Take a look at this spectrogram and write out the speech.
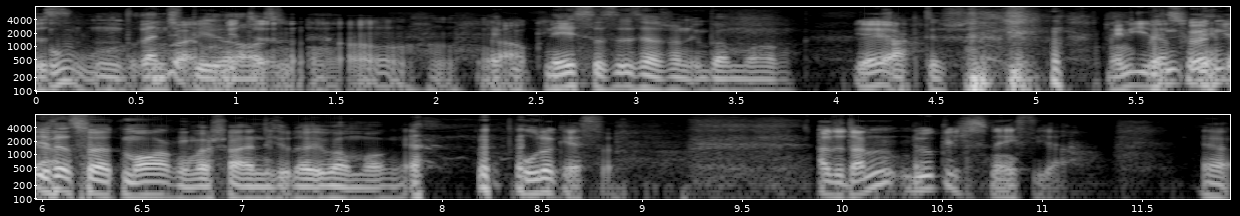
Bis ein Rennspiel Uh, raus. Ja, Ja, okay. Nächstes ist ja schon übermorgen. ja, ja. Praktisch. Wenn ihr das hört, wenn ja. ihr das hört, morgen wahrscheinlich oder übermorgen. Oder gestern. Also dann wirklich das nächste Jahr. ja.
